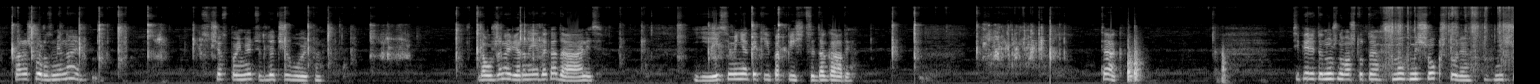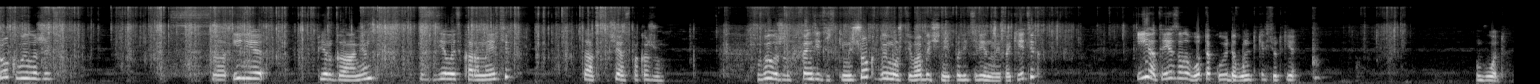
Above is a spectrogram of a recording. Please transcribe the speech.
Хорошо разминаем. Сейчас поймете, для чего это. Да уже, наверное, и догадались. Есть у меня такие подписчицы догады. Так. Теперь это нужно во что-то, ну, в мешок, что ли. В мешок выложить. Или пергамент. Сделать корнетик. Так, сейчас покажу. Выложил в кондитерский мешок. Вы можете в обычный полиэтиленовый пакетик. И отрезала вот такую довольно-таки все-таки вот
